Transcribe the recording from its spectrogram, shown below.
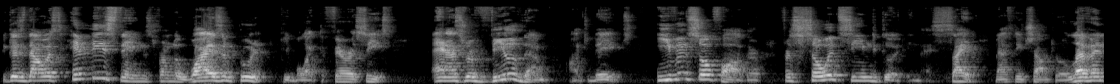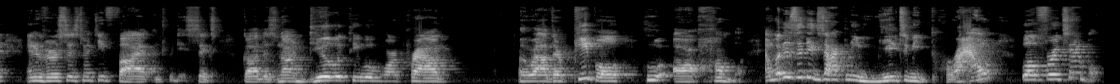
because thou hast hid these things from the wise and prudent, people like the Pharisees, and hast revealed them unto babes. Even so, Father, for so it seemed good in thy sight. Matthew chapter 11 and verses 25 and 26. God does not deal with people who are proud, or rather people who are humble. And what does it exactly mean to be proud? Well, for example,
